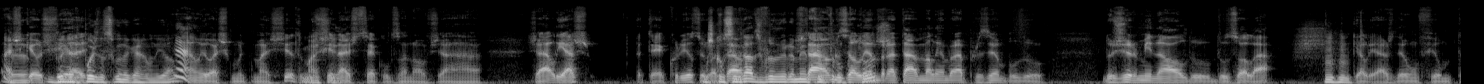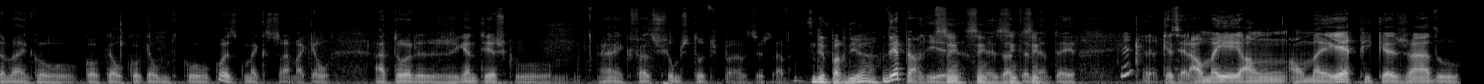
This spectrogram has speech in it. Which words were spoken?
Acho que é os eh, finais... depois da Segunda Guerra Mundial? Não, eu acho que muito mais cedo. Mais finais do século XIX já, já aliás, até é curioso. Mas considerados estava, verdadeiramente estávamos a lembrar, Estava-me a lembrar, por exemplo, do, do Germinal do, do Zola, uhum. que aliás deu um filme também com, com aquele, com aquele com coisa, como é que se chama? Aquele ator gigantesco é, que faz os filmes todos, pá, vocês sabem. Depardieu? Depardieu, sim, sim, exatamente. Sim, sim. É, é, quer dizer, há uma, há, um, há uma épica já do,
